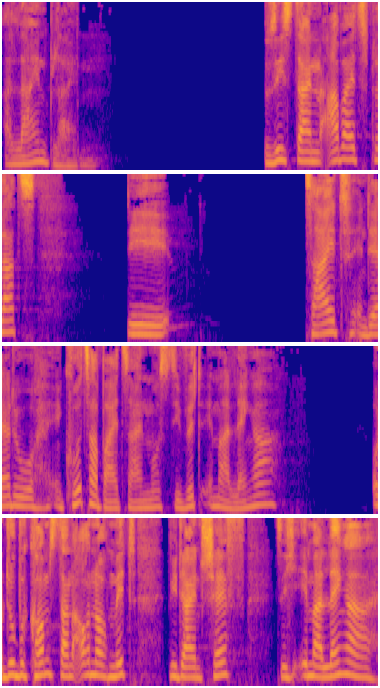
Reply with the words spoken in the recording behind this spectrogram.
allein bleiben? Du siehst deinen Arbeitsplatz, die Zeit, in der du in Kurzarbeit sein musst, die wird immer länger. Und du bekommst dann auch noch mit, wie dein Chef sich immer länger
